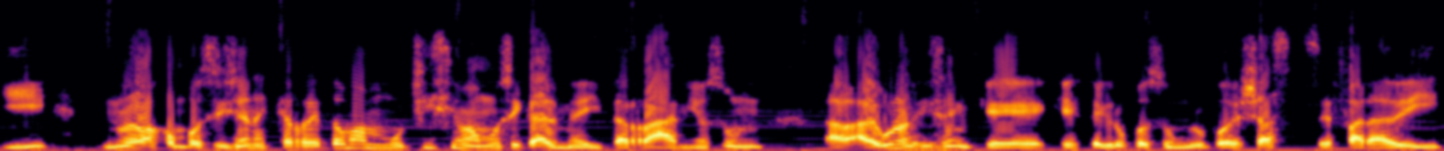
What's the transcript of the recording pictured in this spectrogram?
y nuevas composiciones que retoman muchísima música del Mediterráneo. Es un, algunos dicen que, que este grupo es un grupo de jazz sefaradí,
